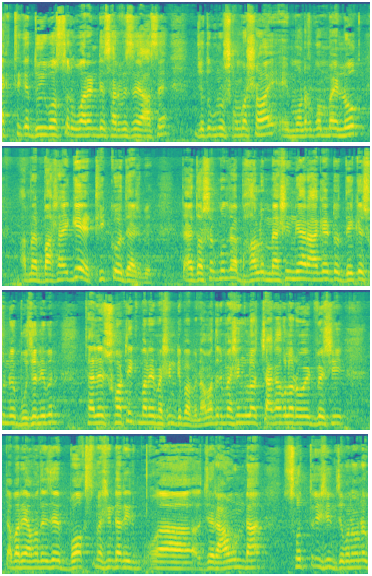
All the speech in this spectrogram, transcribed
এক থেকে দুই বছর ওয়ারেন্টি সার্ভিসে আছে। যদি কোনো সমস্যা হয়, এই মোটর কোম্পানির লোক আপনার বাসায় গিয়ে ঠিক করে দিয়ে আসবে। তাই দর্শক বন্ধুরা, ভালো মেশিন নেওয়ার আগে একটু দেখে শুনে বুঝে নেবেন। তাহলে সঠিক মানের মেশিনটি পাবেন। আমাদের মেশিনগুলোর চাকাগুলোর ওয়েট বেশি। তারপরে আমাদের যে বক্স মেশিনটার যে রাউন্ডটা ছত্রিশ ইঞ্চি মানে অনেক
